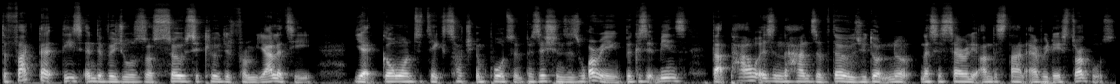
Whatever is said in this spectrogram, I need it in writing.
The fact that these individuals are so secluded from reality yet go on to take such important positions is worrying because it means that power is in the hands of those who don't necessarily understand everyday struggles.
